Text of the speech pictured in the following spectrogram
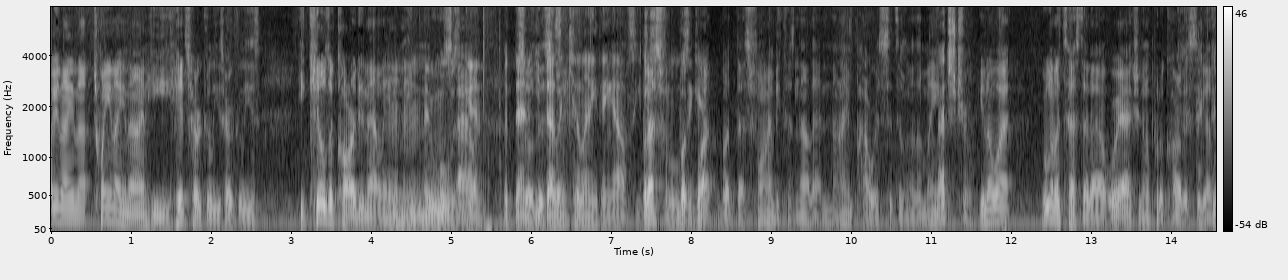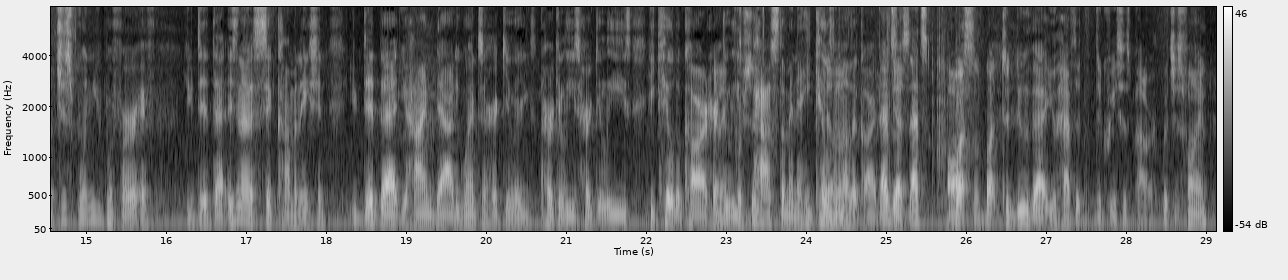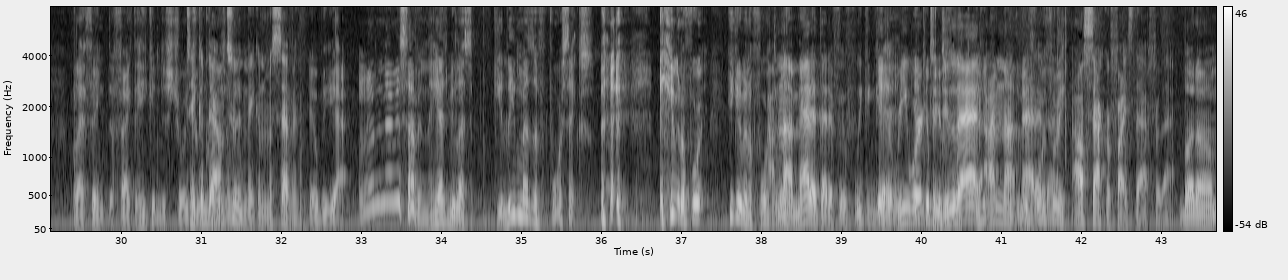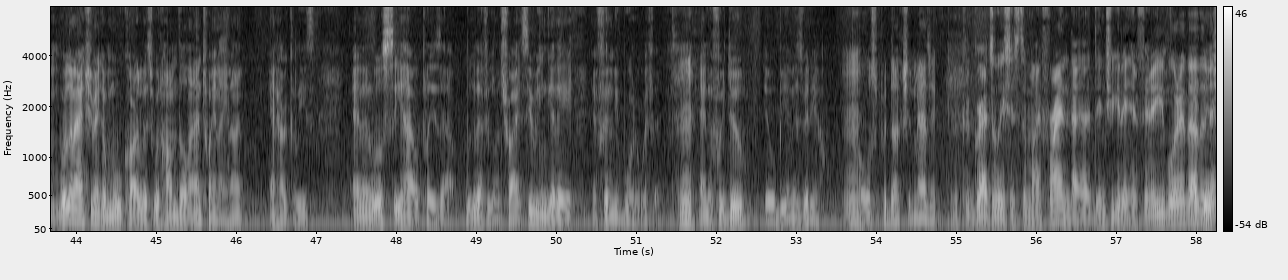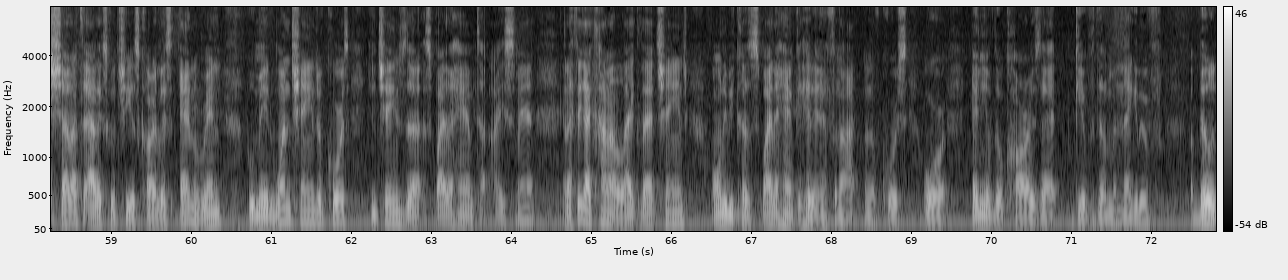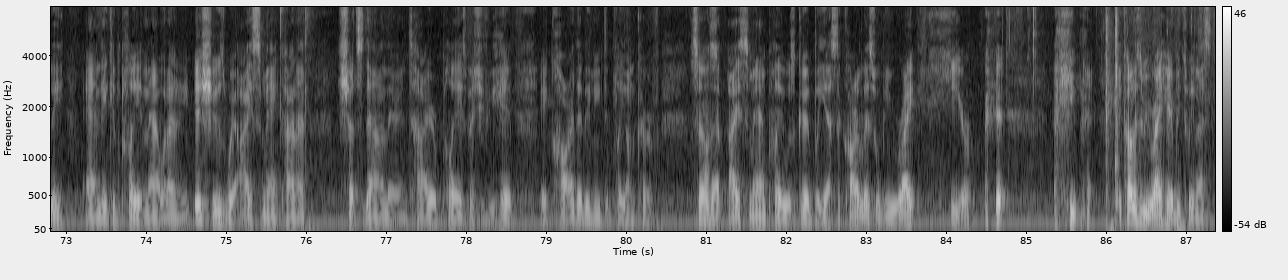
2099. He hits Hercules. Hercules. He kills a card in that lane and he Mhm, then moves, moves out. again. But then So he doesn't way- kill anything else. He but just moves but, again. but but that's fine because now that nine power sits in another lane. That's true. You know what? We're gonna test that out. We're actually gonna put a card list together. But just wouldn't you prefer if you did that? Isn't that a sick combination? You did that. You heimed out. He went to Hercules. Hercules. Hercules. He killed a card. Hercules pounced him, and then he kills another card. That's Yes. that's But- awesome. But, to do that, you have to decrease his power, which is fine. But I think the fact that he can destroy Take him down two, making him a seven. It'll be yeah, not even not even seven. He has to be less. Leave him as a four six. even a four. He could have been a four. I'm three. not mad at that. If, if we could get Yeah, the rework to do four- that, I'm not could be a mad at four that. three. I'll sacrifice that for that. But um, we're gonna actually make a move card list with Hamdol and 2099 and Hercules, and then we'll see how it plays out. We're definitely gonna try it. See if we can get a infinity border with it. Mm. And if we do, it will be in this video. Post production magic. Congratulations to my friend. Uh, didn't you get an infinity border the I other did. day? Shout out to Alex Gochia's card list and Ren, who made one change, of course. He changed the Spider Ham to Iceman. And I think I kind of like that change only because Spider Ham could hit an infinite, and of course, or any of the cards that give them a negative ability, and they can play it now without any issues, where Iceman kind of shuts down their entire play, especially if you hit a card that they need to play on curve. So Awesome. that Iceman play was good. But yes, the card list will be right here. The card list will be right here between us.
